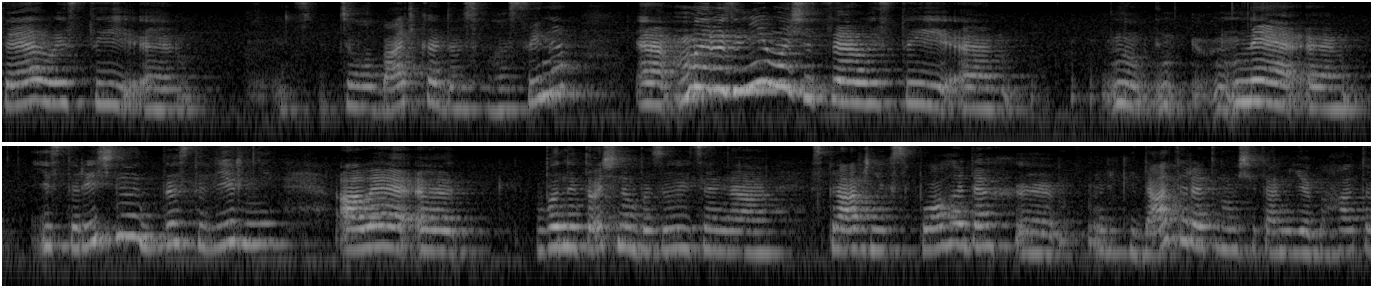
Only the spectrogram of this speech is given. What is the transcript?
це листи цього батька до свого сина. Ми розуміємо, що це листи е, ну, не е, історично достовірні, але е, вони точно базуються на справжніх спогадах е, ліквідатора, тому що там є багато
